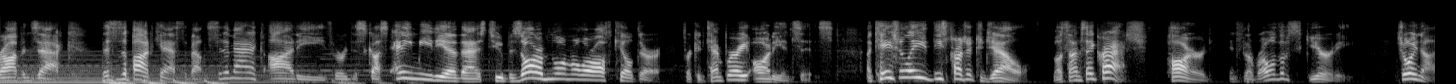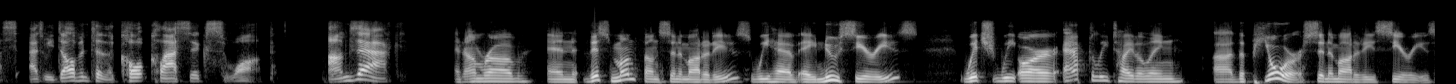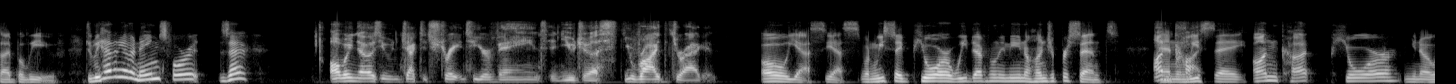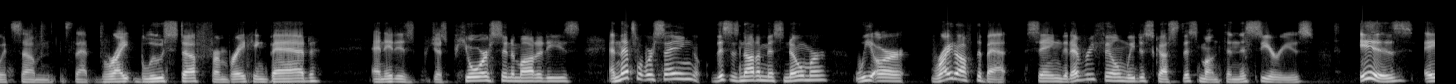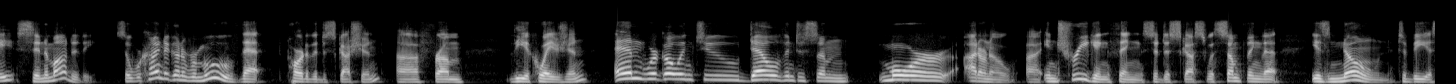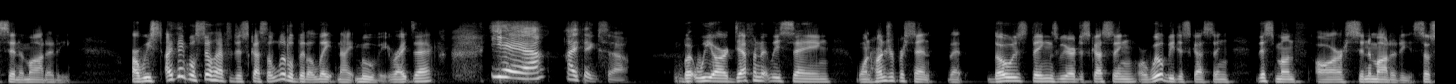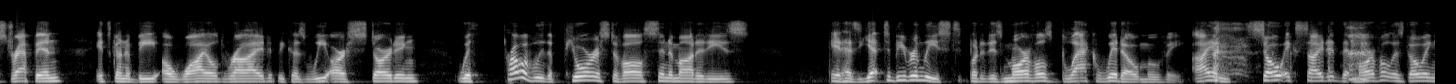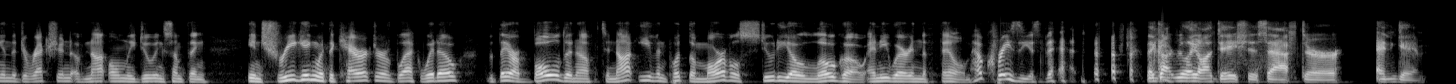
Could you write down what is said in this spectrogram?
Rob and Zach. This is a podcast about cinematic oddities where we discuss any media that is too bizarre, abnormal, or off kilter for contemporary audiences. Occasionally, these projects gel. Most times, they crash hard into the realm of obscurity. Join us as we delve into the cult classic swamp. I'm Zach. And I'm Rob. And this month on Cinemodities, we have a new series, which we are aptly titling uh, the Pure Cinemodities series, I believe. Do we have any other names for it, Zach? All we know is you inject it straight into your veins and you just you ride the dragon. Oh yes, yes. When we say pure, we definitely mean 100%. And when we say uncut, pure, you know, it's um it's that bright blue stuff from Breaking Bad and it is just pure cinemodities. And that's what we're saying. This is not a misnomer. We are right off the bat saying that every film we discuss this month in this series is a cinemodity. So we're kind of going to remove that part of the discussion uh, from the equation, and we're going to delve into some more, I don't know, uh, intriguing things to discuss with something that is known to be a cinemodity. Are we? I think we'll still have to discuss a little bit of late night movie, right, Zach? Yeah, I think so. But we are definitely saying 100% that those things we are discussing or will be discussing this month are cinemodities. So strap in. It's going to be a wild ride because we are starting with probably the purest of all cinemodities. It has yet to be released, but it is Marvel's Black Widow movie. I am so excited that Marvel is going in the direction of not only doing something intriguing with the character of Black Widow, but they are bold enough to not even put the Marvel Studio logo anywhere in the film. How crazy is that? they got really audacious after Endgame.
